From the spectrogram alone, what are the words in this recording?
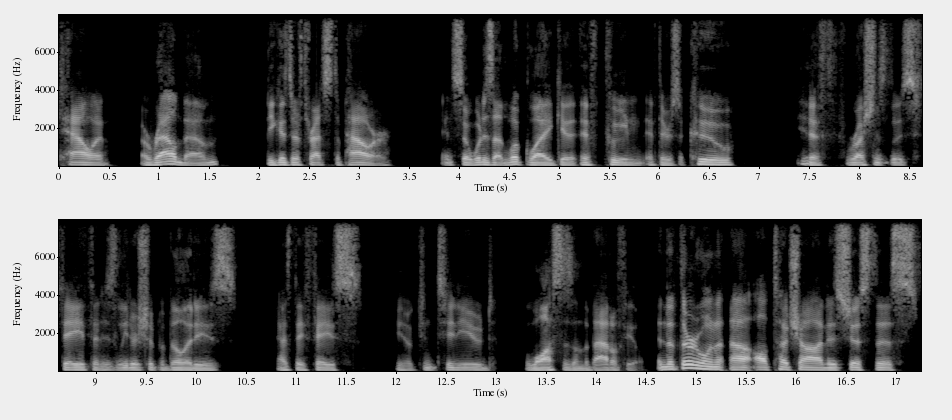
talent around them because they're threats to power. And so what does that look like if Putin, if there's a coup, if Russians lose faith in his leadership abilities as they face, you know, continued losses on the battlefield. And the third one uh, I'll touch on is just this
